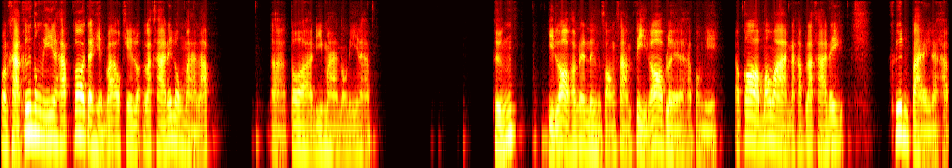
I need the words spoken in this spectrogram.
ส่วนขาขึ้นตรงนี้นะครับ ก็จะเห็นว่าโอเคราคาได้ลงมารับอ่าตัวดีมานตรงนี้นะครับ ถึงกี่รอบครับเนี่ยหนึ่งสองสามสี่รอบเลยนะครับ ตรงนี้ แล้วก็เมื่อวานนะครับ ราคาได้ขึ้นไปนะครับ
